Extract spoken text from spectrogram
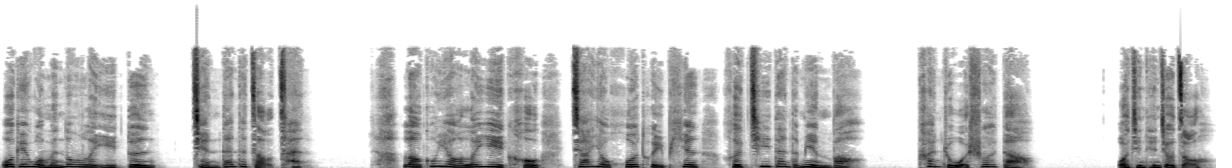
我给我们弄了一顿简单的早餐。老公咬了一口夹有火腿片和鸡蛋的面包，看着我说道：“我今天就走。”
